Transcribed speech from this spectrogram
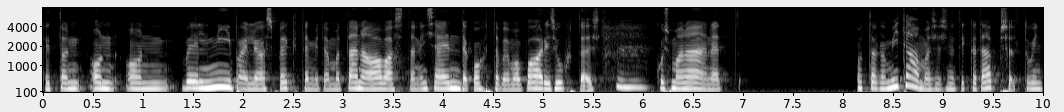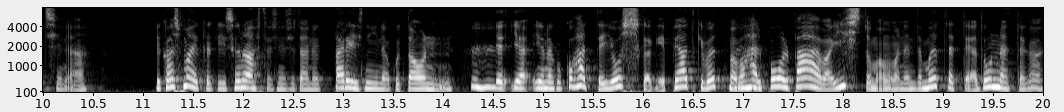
et on, on, on veel nii palju aspekte, mida ma täna avastan iseenda kohta või oma paari suhtes mm, -hmm. kus ma näen, et oota, aga mida ma siis nüüd ikka täpselt tundsin ja ja kas ma ikkagi sõnastasin seda nüüd päris nii, nagu ta on mm. -hmm. ja, ja, ja nagu kohati ei oskagi, peadki võtma vahel mhm. pool päeva, istuma oma nende mõtete ja tunnetega,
